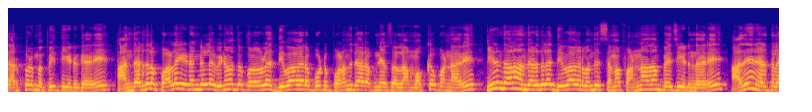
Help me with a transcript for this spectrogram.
தற்பெருமை பீத்திக்கிட்டு இருக்காரு. அந்த இடத்துல பல இடங்கள்ல வினோத பொருளை திவாகரை போட்டு பொழந்துட்டாரு அப்படின்னு சொல்லலாம். மொக்க பண்ணாரு. இருந்தாலும் அந்த இடத்துல திவாகர் வந்து செம ஃபன்னா தான் பேசிக்கிட்டு இருந்தாரு. அதே நேரத்துல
